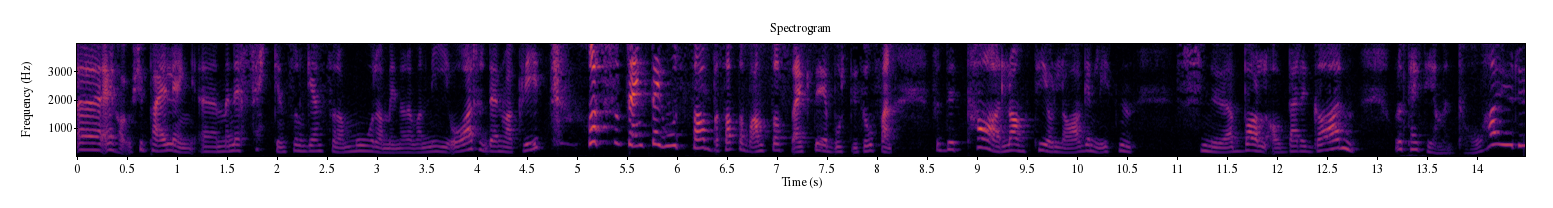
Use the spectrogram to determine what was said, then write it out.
Uh, Jeg har jo ikke peiling, uh, men jeg fikk en sånn genser av mora mi da jeg var ni år. Den var hvit. Og så tenkte jeg hun satt og vant og stekte borti sofaen. For det tar lang tid å lage en liten snøball av bare garn. Og da tenkte jeg ja, men da har jo du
